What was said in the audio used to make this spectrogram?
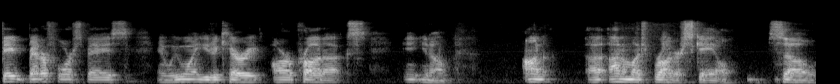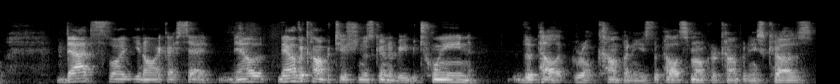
big better floor space and we want you to carry our products you know on uh, on a much broader scale. So that's like you know like i said now now the competition is going to be between the pellet grill companies the pellet smoker companies because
